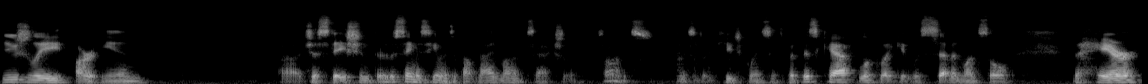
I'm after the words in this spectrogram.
usually are in uh, gestation. They're the same as humans, about nine months actually. So it's just a huge coincidence. But this calf looked like it was seven months old. The hair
